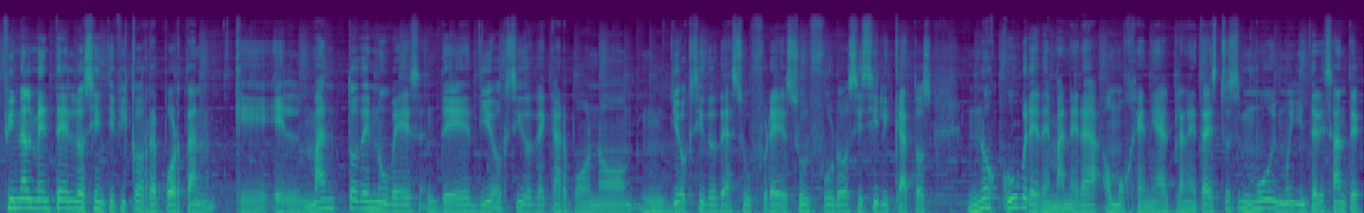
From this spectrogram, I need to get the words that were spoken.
Finalmente, los científicos reportan que el manto de nubes de dióxido de carbono, dióxido de azufre, sulfuros y silicatos no cubre de manera homogénea el planeta. Esto es muy muy interesante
